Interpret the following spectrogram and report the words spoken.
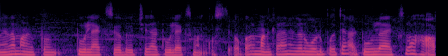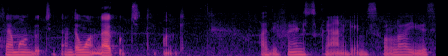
మీద మనకు టూ టూ ల్యాక్స్ కదా వచ్చేది ఆ టూ ల్యాక్స్ మనకు వస్తాయి. ఒకవేళ మన క్లాన్ కనుక ఓడిపోతే ఆ టూ ల్యాక్స్లో హాఫ్ అమౌంట్ వచ్చింది అంటే వన్ ల్యాక్ వచ్చింది మనకి. అది ఫ్రెండ్స్ క్లాన్ గేమ్స్ వల్ల యూస్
